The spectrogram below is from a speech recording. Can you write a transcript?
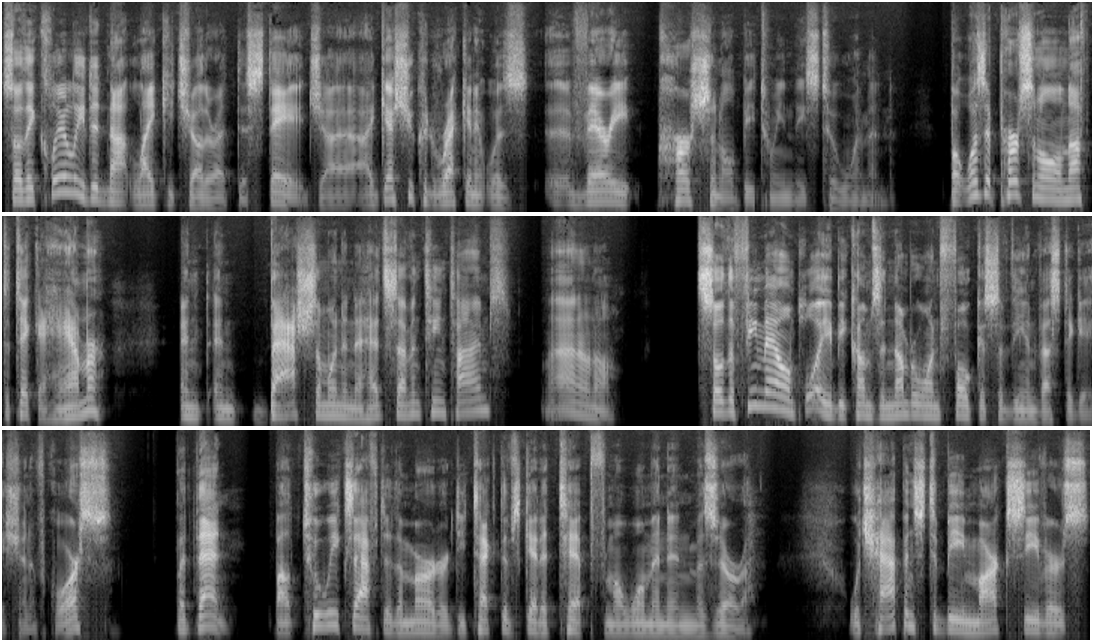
So they clearly did not like each other at this stage. I, I guess you could reckon it was uh, very personal between these two women. But was it personal enough to take a hammer and, and bash someone in the head 17 times? I don't know. So the female employee becomes the number one focus of the investigation, of course. But then, about two weeks after the murder, detectives get a tip from a woman in Missouri, which happens to be Mark Sievers'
